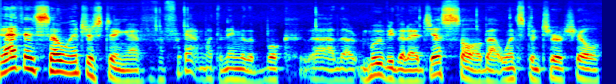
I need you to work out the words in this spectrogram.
That is so interesting. I've forgotten what the name of the book, uh, the movie that I just saw about Winston Churchill,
